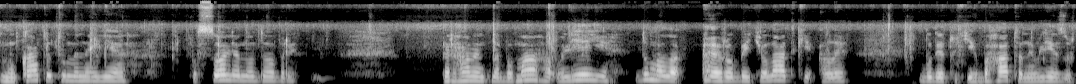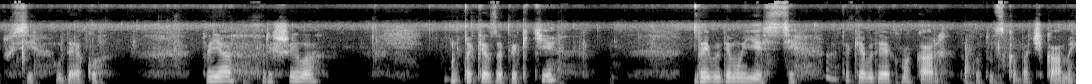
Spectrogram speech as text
Мука тут у мене є, посоляно добре. Пергаментна бумага, олії. Думала робити оладки, але буде тут їх багато, не влізуть усі у деко. То я вирішила таке запекти, да й будемо їсти. Таке буде як макар, так тут з кабачками.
